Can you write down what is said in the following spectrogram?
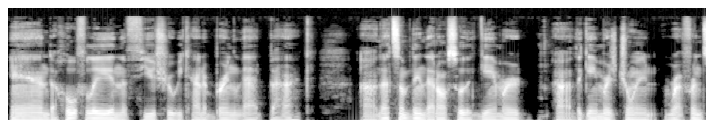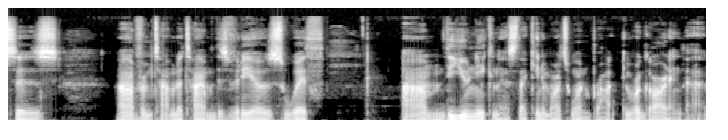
and hopefully in the future we kind of bring that back. Uh, that's something that also the gamer, uh, the gamers joint references uh, from time to time with his videos with um, the uniqueness that Kingdom Hearts One brought in regarding that.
